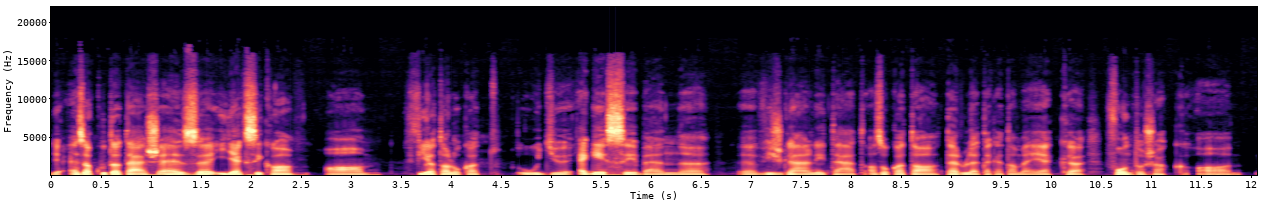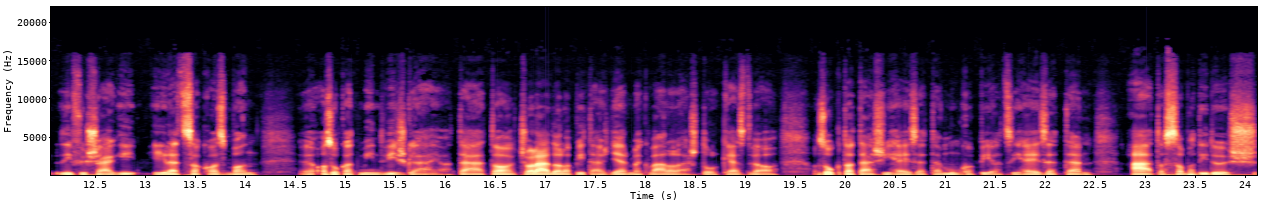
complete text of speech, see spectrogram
Ugye ez a kutatás, ez igyekszik a, a fiatalokat úgy egészében vizsgálni, tehát azokat a területeket, amelyek fontosak a ifjúsági életszakaszban azokat mind vizsgálja. Tehát a családalapítás gyermekvállalástól kezdve a, az oktatási helyzeten, munkapiaci helyzeten, át a szabadidős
